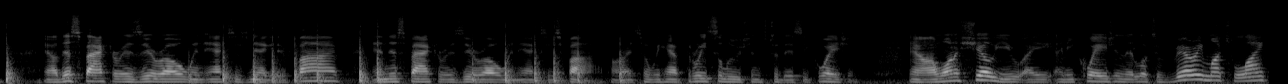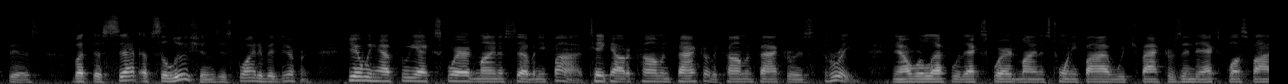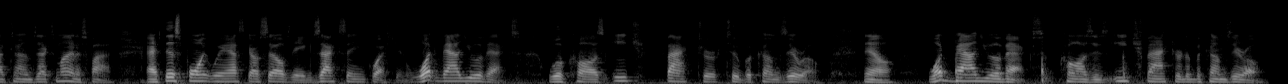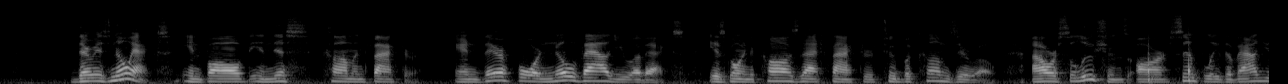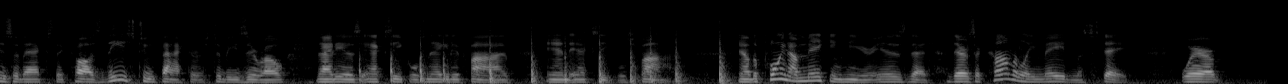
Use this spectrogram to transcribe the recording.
Now this factor is 0 when x is negative 5, and this factor is 0 when x is 5. All right, so we have three solutions to this equation. Now I want to show you a, an equation that looks very much like this, but the set of solutions is quite a bit different. Here we have 3x squared minus 75. Take out a common factor. The common factor is 3. Now we're left with x squared minus 25, which factors into x plus 5 times x minus 5. At this point, we ask ourselves the exact same question. What value of x will cause each factor to become 0? Now, what value of x causes each factor to become 0? There is no x involved in this common factor, and therefore no value of x is going to cause that factor to become 0. Our solutions are simply the values of x that cause these two factors to be 0, that is x equals negative 5 and x equals 5. Now the point I'm making here is that there's a commonly made mistake where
